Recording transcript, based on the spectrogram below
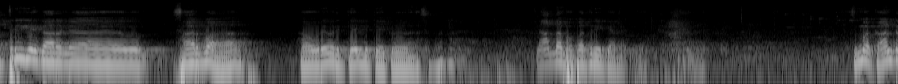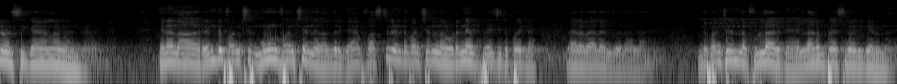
பத்திரிகைக்காரங்க சார்பாக நான் ஒரே ஒரு கேள்வி கேட்கணும்னு ஆசைப்பட்றேன். நான் தான் இப்போ பத்திரிகைக்காரன். சும்மா கான்ட்ரவர்சிக்காகலாம் நான் ஏன்னா நான் ரெண்டு ஃபங்க்ஷன் மூணு ஃபங்க்ஷன் வந்திருக்கேன். ஃபஸ்ட்டு ரெண்டு ஃபங்க்ஷன் நான் உடனே பேசிட்டு போயிட்டேன். வேறு வேலை இருந்ததுனால. இந்த ஃபங்க்ஷனில் ஃபுல்லாக இருக்கேன். எல்லாரும் பேசுகிற வரைக்கும் இருந்தேன்.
